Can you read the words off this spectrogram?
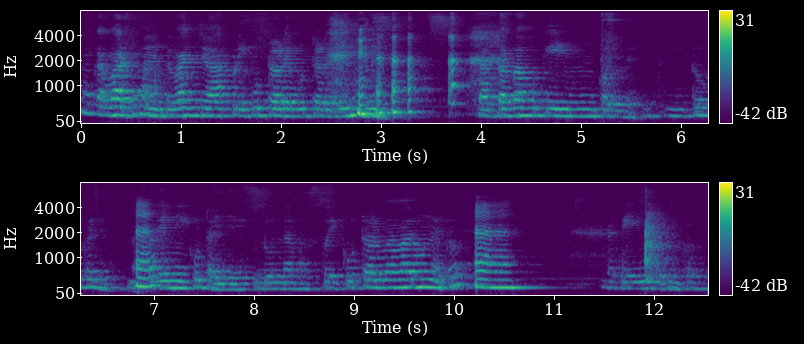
હું કા વાટવાની તો વાંચજો આપણી કૂટડે બુટડે દીધી તાતા બાપુ કે હું કરી દે તો કરી. એની કૂટાઈ જાય. ડુંડામાં કોઈ કૂટડવા વાળું ને તો. હા હા. એટલે કે ઈ બધું કરવું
